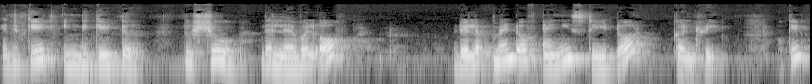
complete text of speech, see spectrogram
educate indicator to show the level of development of any state or country okay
